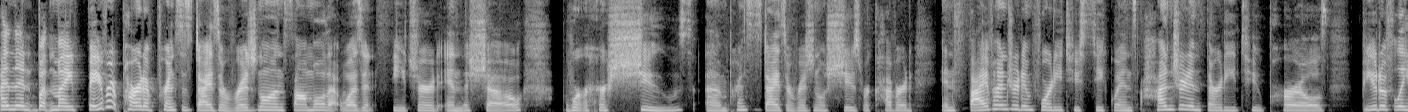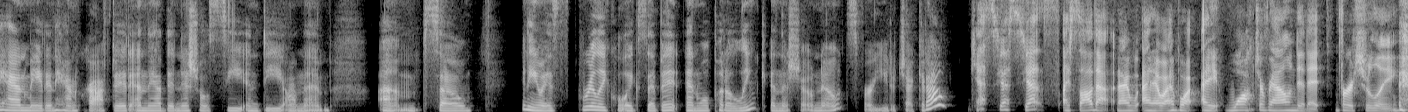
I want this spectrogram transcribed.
And then, but my favorite part of Princess Di's original ensemble that wasn't featured in the show were her shoes. Um, Princess Di's original shoes were covered in 542 sequins, 132 pearls, beautifully handmade and handcrafted, and they had the initials C and D on them. Um, so, anyways, really cool exhibit, and we'll put a link in the show notes for you to check it out. Yes, yes, yes. I saw that, and I I, I, I walked around in it virtually.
